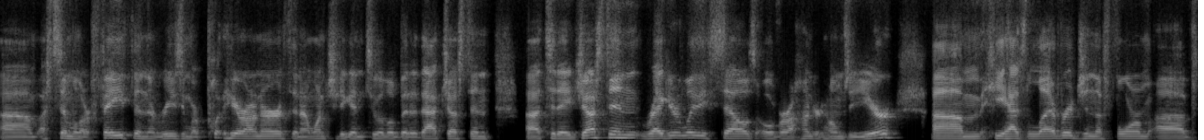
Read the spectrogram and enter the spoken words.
um, a similar faith and the reason we're put here on earth. And I want you to get into a little bit of that, Justin, uh, today. Justin regularly sells over 100 homes a year. Um, he has leverage in the form of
